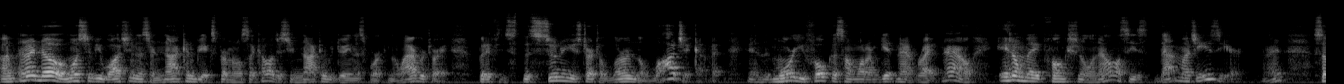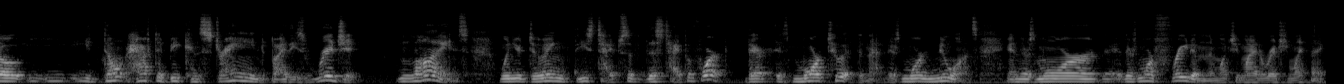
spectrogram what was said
Um, and I know most of you watching this are not going to be experimental psychologists. You're not going to be doing this work in the laboratory. But if the sooner you start to learn the logic of it, and the more you focus on what I'm getting at right now, it'll make functional analyses that much easier. Right? So you don't have to be constrained by these rigid lines when you're doing these types of this type of work. There is more to it than that. There's more nuance and there's more there's more freedom than what you might originally think.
